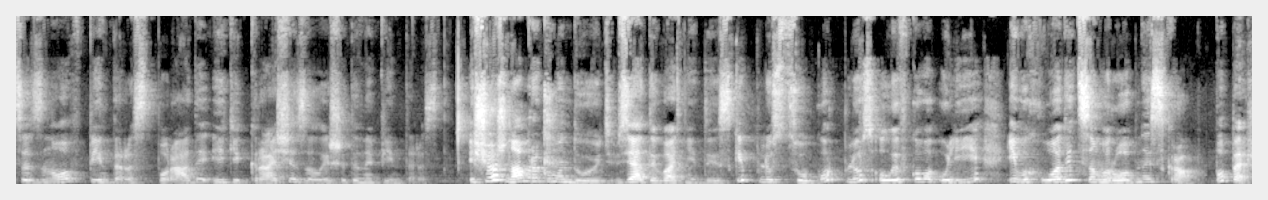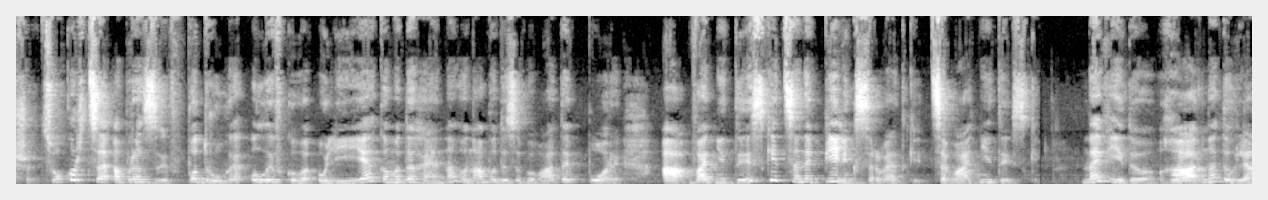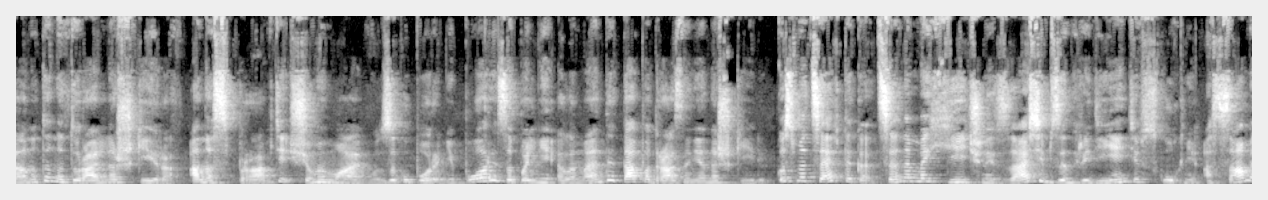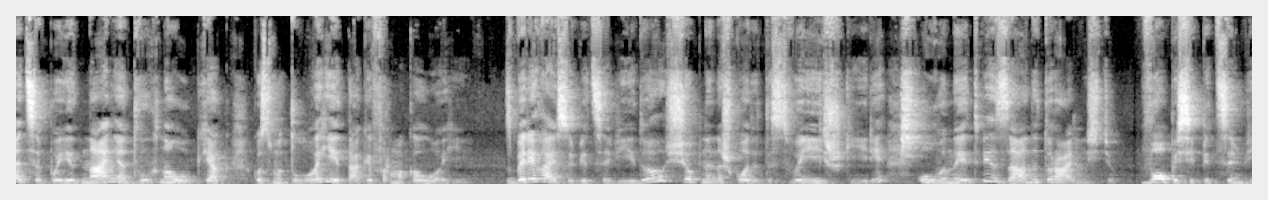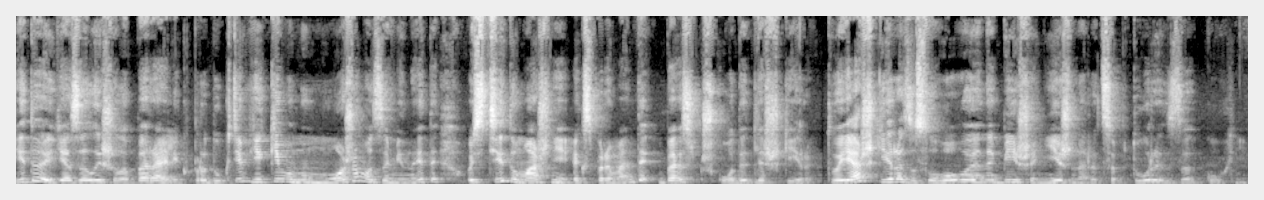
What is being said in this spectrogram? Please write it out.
Це знов Pinterest поради, які краще залишити на Pinterest. І що ж нам рекомендують? Взяти ватні диски, плюс цукор, плюс оливкова олія, і виходить саморобний скраб. По-перше, цукор це абразив. По-друге, оливкова олія комедогенна, вона буде забивати пори. А ватні диски це не пілінг серветки, це ватні диски. На відео гарна доглянута натуральна шкіра. А насправді, що ми маємо? Закупорені пори, запальні елементи та подразнення на шкірі. Космецевтика це не магічний засіб з інгредієнтів з кухні, а саме це поєднання двох наук, як косметології, так і фармакології. Зберігай собі це відео, щоб не нашкодити своїй шкірі у гонитві за натуральністю. В описі під цим відео я залишила перелік продуктів, якими ми можемо замінити ось ці домашні експерименти без шкоди для шкіри. Твоя шкіра заслуговує на більше ніж на рецептури з кухні.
